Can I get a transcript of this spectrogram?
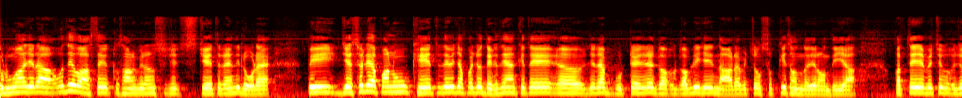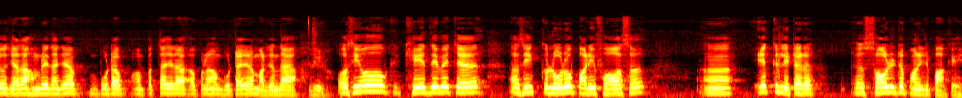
ਗੜੂਆਂ ਜਿਹੜਾ ਉਹਦੇ ਵਾਸਤੇ ਕਿਸਾਨ ਵੀਰਾਂ ਨੂੰ ਸੁਚੇ- ਸੁਚੇਤ ਰਹਿਣ ਦੀ ਲੋੜ ਹੈ। ਵੀ ਜਿਸ ਵੇਲੇ ਆਪਾਂ ਨੂੰ ਖੇਤ ਦੇ ਵਿੱਚ ਆਪਾਂ ਜੋ ਦੇਖਦੇ ਹਾਂ ਕਿਤੇ ਜਿਹੜਾ ਬੂਟੇ ਜਿਹੜੇ ਗਵਲੀ ਜਿਹੜੀ ਨਾੜ ਹੈ ਵਿੱਚੋਂ ਸੁੱਕੀ ਸਾਨੂੰ ਨਜ਼ਰ ਆਉਂਦੀ ਆ ਪੱਤੇ ਦੇ ਵਿੱਚ ਜੋ ਜ਼ਿਆਦਾ ਹਮਲੇ ਨਾਲ ਜਿਹੜਾ ਬੂਟਾ ਪੱਤਾ ਜਿਹੜਾ ਆਪਣਾ ਬੂਟਾ ਜਿਹੜਾ ਮਰ ਜਾਂਦਾ ਆ। ਅਸੀਂ ਉਹ ਖੇਤ ਦੇ ਵਿੱਚ ਅਸੀਂ ਕਲੋਰੋਪਾਰੀਫਾਸ 1 ਲੀਟਰ ਅ, 100 ਲੀਟਰ ਪਾਣੀ ਚ ਪਾ ਕੇ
